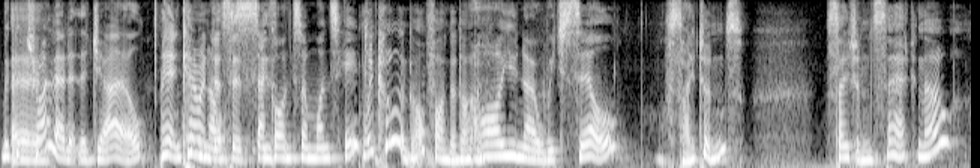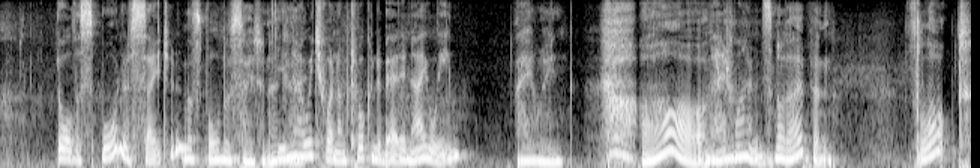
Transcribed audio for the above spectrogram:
we could uh, try that at the jail. Yeah, and Karen just said sack on someone's head. We could. I'll find it. Oh, you know which cell? Satan's. Satan's sack, no? Or the spawn of Satan. The spawn of Satan. Okay. You know which one I'm talking about in A Wing? A wing. Oh, That one. it's not open. It's locked.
